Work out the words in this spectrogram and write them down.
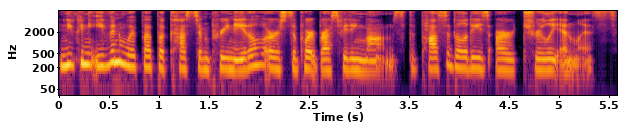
And you can even whip up a custom prenatal or support breastfeeding moms. The possibilities are truly endless.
